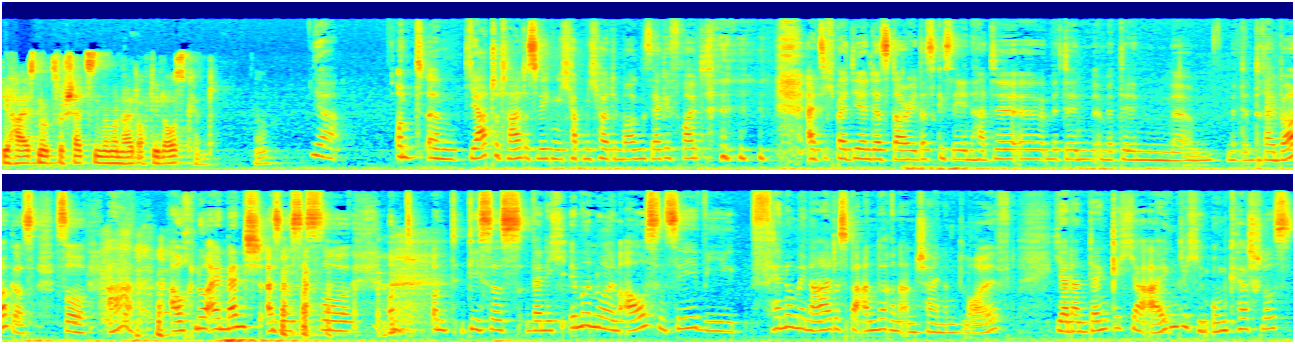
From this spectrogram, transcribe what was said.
die Highs nur zu schätzen, wenn man halt auch die Lows kennt. Ja, ja und ähm, ja, total. Deswegen, ich habe mich heute Morgen sehr gefreut, als ich bei dir in der Story das gesehen hatte äh, mit, den, mit, den, ähm, mit den drei Burgers. So, ah, auch nur ein Mensch. Also es ist so, und, und dieses, wenn ich immer nur im Außen sehe, wie phänomenal das bei anderen anscheinend läuft, ja, dann denke ich ja eigentlich im Umkehrschluss,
